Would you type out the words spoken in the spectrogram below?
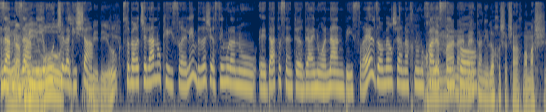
זה המ- זה. המהירות של הגישה. בדיוק. זאת אומרת שלנו כישראלים, בזה שישימו לנו data center, דהיינו ענן בישראל, זה אומר שאנחנו נוכל לשים למען פה... האמת, אני לא חושב שאנחנו ממש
